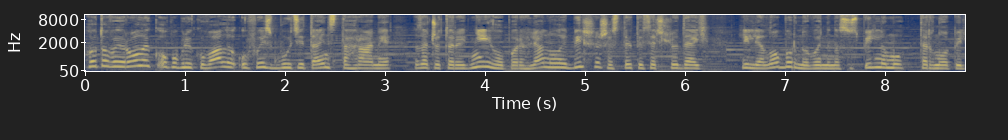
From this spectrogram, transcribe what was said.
Готовий ролик опублікували у Фейсбуці та Інстаграмі. За чотири дні його переглянули більше шести тисяч людей. Лілія Лобур. Новини на Суспільному. Тернопіль.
